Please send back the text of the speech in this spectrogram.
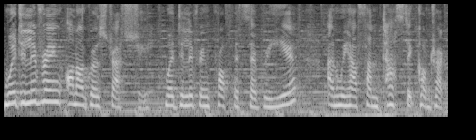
We're delivering on our growth strategy. We're delivering profits every year, and we have fantastic contract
